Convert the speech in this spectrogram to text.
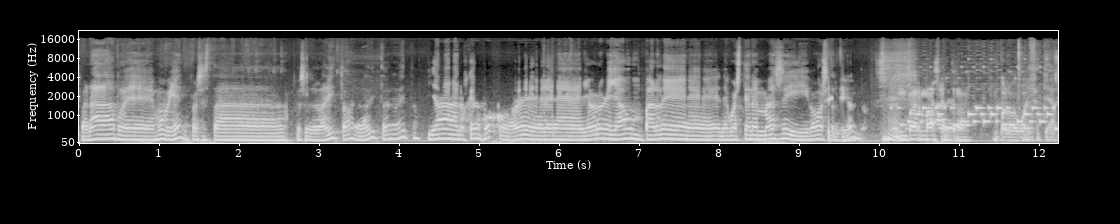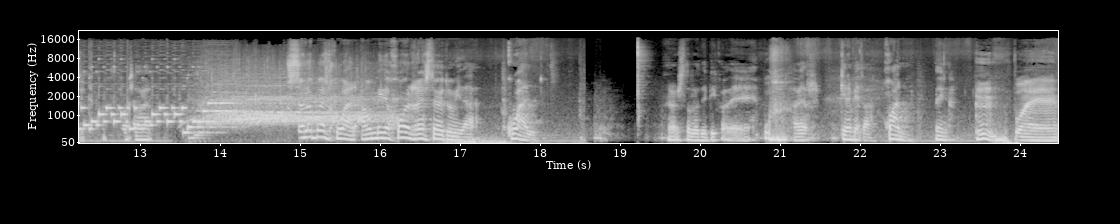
Pues nada, pues muy bien, pues está pues el heladito, el heladito, el heladito. Ya nos queda poco, a ver, eh, yo creo que ya un par de, de cuestiones más y vamos terminando. Un par más entran. Un palo guay. Efectivamente. Vamos a ver. Solo puedes jugar a un videojuego el resto de tu vida. ¿Cuál? Bueno, esto es lo típico de. A ver, ¿quién empieza? Juan, venga. Mm, Pues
